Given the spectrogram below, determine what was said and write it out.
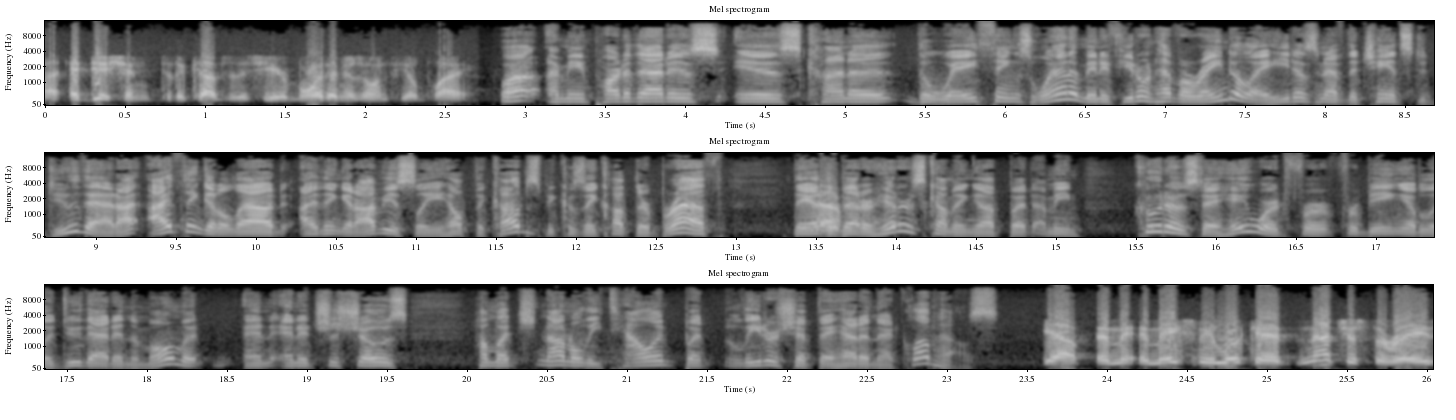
uh, addition to the Cubs this year more than his on-field play. Well, I mean, part of that is is kind of the way things went. I mean, if you don't have a rain delay, he doesn't have the chance to do that. I, I think it allowed. I think it obviously helped the Cubs because they caught their breath. They had Yeah. the better hitters coming up, but I mean, kudos to Hayward for for being able to do that in the moment, and and it just shows how much not only talent but leadership they had in that clubhouse. Yeah, it, it makes me look at not just the Rays,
